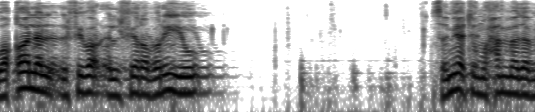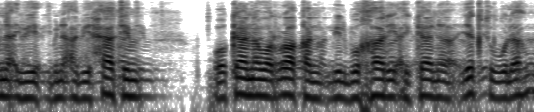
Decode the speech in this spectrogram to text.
وقال الفربري سمعت محمد بن أبي, بن أبي حاتم وكان وراقا للبخاري أي كان يكتب له.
